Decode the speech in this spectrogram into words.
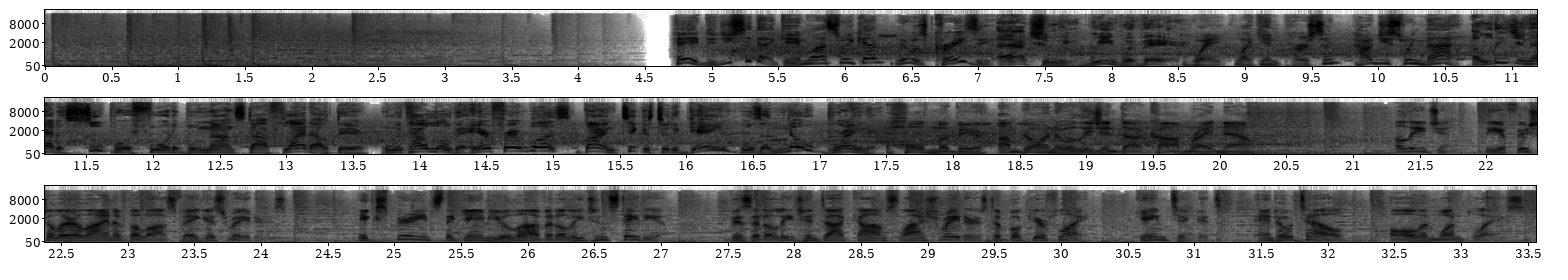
Hey, did you see that game last weekend? It was crazy. Actually, we were there. Wait, like in person? How'd you swing that? Allegiant had a super affordable nonstop flight out there. And with how low the airfare was, buying tickets to the game was a no brainer. Hold my beer. I'm going to Allegiant.com right now. Allegiant, the official airline of the Las Vegas Raiders. Experience the game you love at Allegiant Stadium. Visit Allegiant.com slash Raiders to book your flight, game tickets, and hotel all in one place.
